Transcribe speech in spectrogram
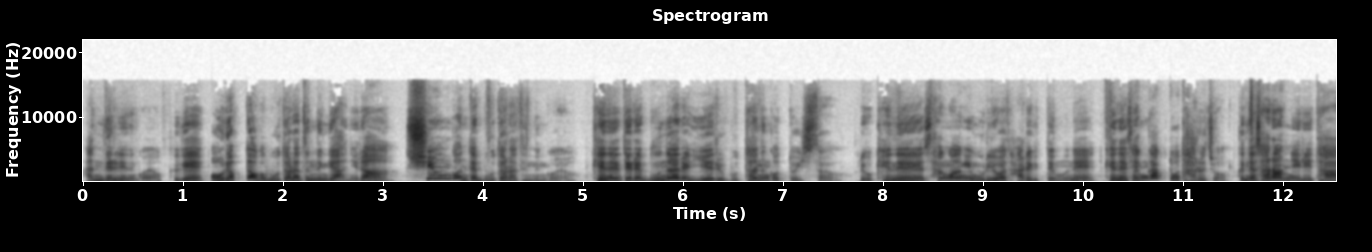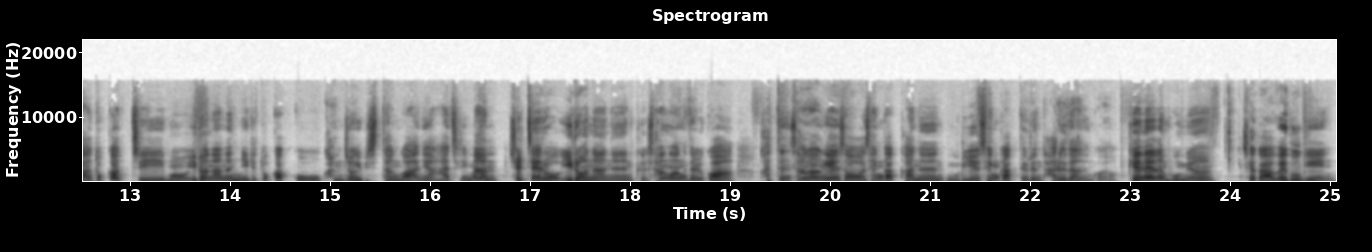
안 들리는 거예요. 그게 어렵다고 못 알아듣는 게 아니라 쉬운 건데 못 알아듣는 거예요. 걔네들의 문화를 이해를 못하는 것도 있어요. 그리고 걔네 상황이 우리와 다르기 때문에 걔네 생각도 다르죠. 근데 사람 일이 다 똑같지, 뭐 일어나는 일이 똑같고 감정이 비슷한 거 아니야? 하지만 실제로 일어나는 그 상황들과 같은 상황에서 생각하는 우리의 생각들은 다르다는 거예요. 걔네는 보면 제가 외국인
